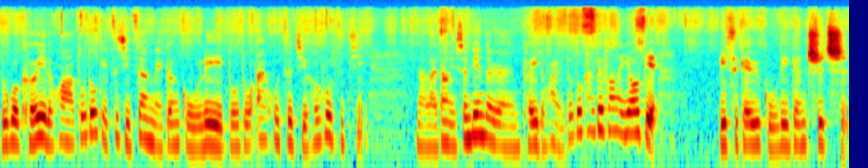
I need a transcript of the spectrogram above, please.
如果可以的话，多多给自己赞美跟鼓励，多多爱护自己、呵护自己。那来到你身边的人，可以的话也多多看对方的优点，彼此给予鼓励跟支持，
